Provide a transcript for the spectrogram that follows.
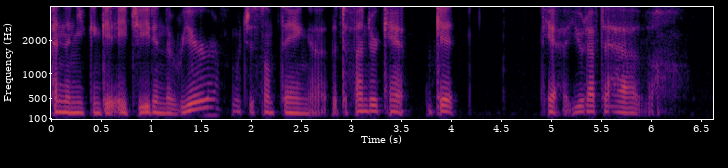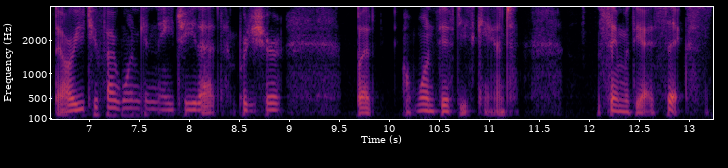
And then you can get HE'd in the rear, which is something uh, the defender can't get. Yeah, you'd have to have, the RU-251 can HE that, I'm pretty sure, but 150s can't. Same with the i6.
